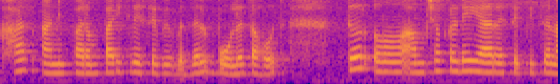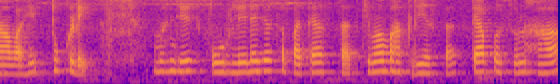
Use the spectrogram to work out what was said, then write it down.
खास आणि पारंपरिक रेसिपीबद्दल बोलत आहोत. तर आमच्याकडे या रेसिपीचं नाव आहे तुकडे. म्हणजेच उरलेल्या ज्या चपात्या असतात किंवा भाकरी असतात त्यापासून हा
